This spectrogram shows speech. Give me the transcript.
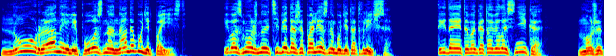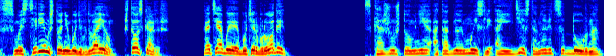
«Ну, рано или поздно надо будет поесть и, возможно, тебе даже полезно будет отвлечься. Ты до этого готовила сника. Может, смастерим что-нибудь вдвоем? Что скажешь? Хотя бы бутерброды?» «Скажу, что мне от одной мысли о еде становится дурно».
